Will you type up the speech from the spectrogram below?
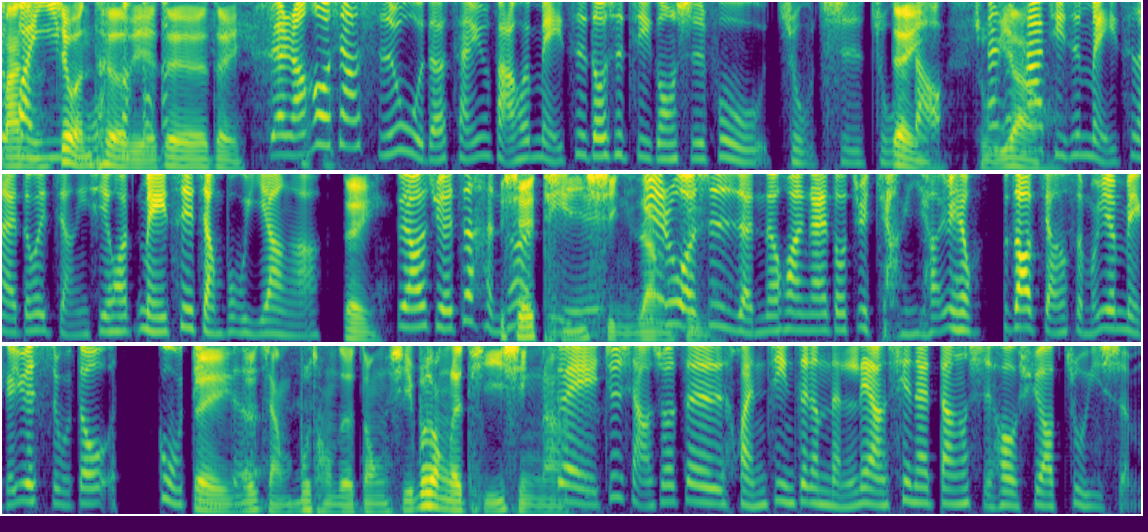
蛮就很特别。对对对 对，然后像十五的财运法会，每一次都是济公师傅主持主对导，，主但是他其实每一次来都会讲一些话，每一次也讲不一样啊。对对啊，我觉得这很一些提醒因为如果是人的话，应该都去讲一样，因为不知道讲什么，因为每个月十五都固，定的。就讲不同的东西，不同的提醒啦。对，就想说这环境这个能量，现在当时候需要注意什么？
